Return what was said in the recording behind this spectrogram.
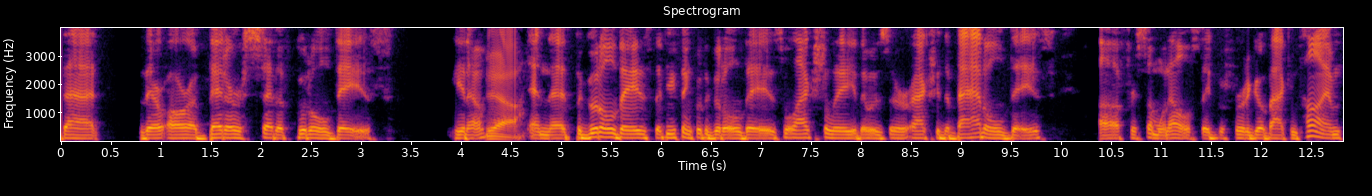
that there are a better set of good old days, you know? yeah and that the good old days that you think were the good old days, well, actually, those are actually the bad old days uh, for someone else. They'd prefer to go back in time,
